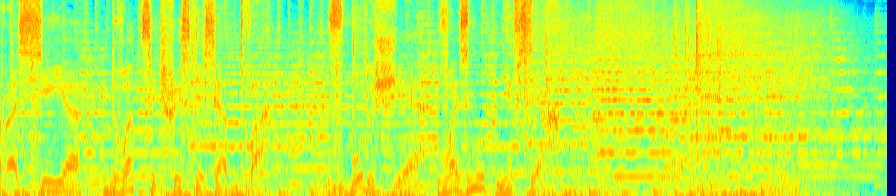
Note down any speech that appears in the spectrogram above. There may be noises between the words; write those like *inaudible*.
Россия 2062. В будущее возьмут не всех.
